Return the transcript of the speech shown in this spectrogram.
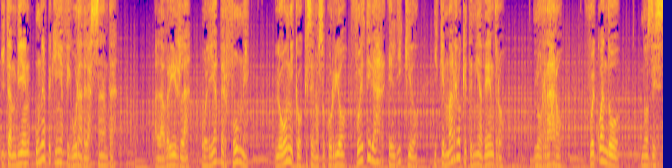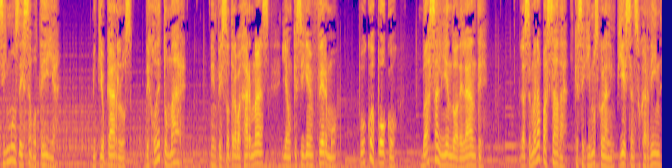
y también una pequeña figura de la santa. Al abrirla, olía perfume. Lo único que se nos ocurrió fue tirar el líquido y quemar lo que tenía dentro. Lo raro fue cuando nos deshicimos de esa botella. Mi tío Carlos dejó de tomar, empezó a trabajar más y aunque sigue enfermo, poco a poco va saliendo adelante. La semana pasada, que seguimos con la limpieza en su jardín,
